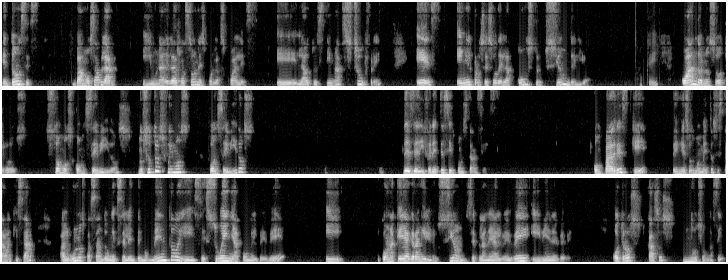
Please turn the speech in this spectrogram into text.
Entonces, vamos a hablar y una de las razones por las cuales eh, la autoestima sufre es en el proceso de la construcción del yo. Okay cuando nosotros somos concebidos, nosotros fuimos concebidos desde diferentes circunstancias, con padres que en esos momentos estaban quizá algunos pasando un excelente momento y se sueña con el bebé y con aquella gran ilusión se planea el bebé y viene el bebé. Otros casos no son así.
